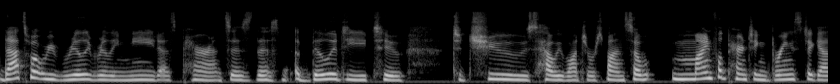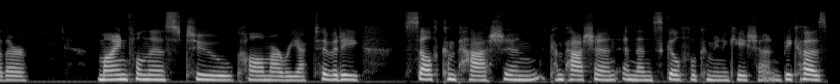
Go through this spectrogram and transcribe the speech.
that's what we really, really need as parents is this ability to to choose how we want to respond. So mindful parenting brings together mindfulness to calm our reactivity, self-compassion compassion and then skillful communication because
